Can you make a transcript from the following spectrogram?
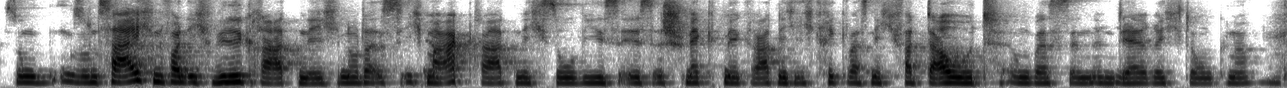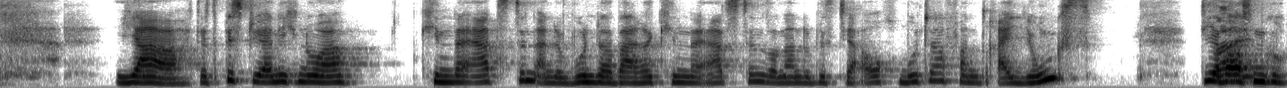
so ein, so ein Zeichen von, ich will gerade nicht oder es, ich mag gerade nicht so, wie es ist. Es schmeckt mir gerade nicht, ich kriege was nicht verdaut, irgendwas in, in mhm. der Richtung. Ne? Ja, jetzt bist du ja nicht nur Kinderärztin, eine wunderbare Kinderärztin, sondern du bist ja auch Mutter von drei Jungs. Die zwei? aber aus dem,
